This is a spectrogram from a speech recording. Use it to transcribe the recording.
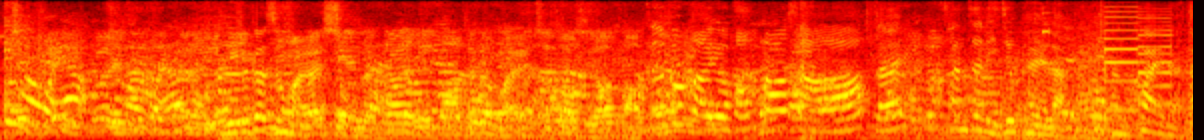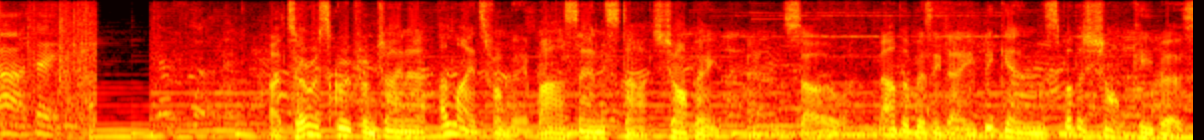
这个买，这个是买来送的，这个买来支付宝扫。支付宝有红包扫哦，来看这里就可以了，很快的啊，对。A tourist group from China alights from their bus and starts shopping. And so another busy day begins for the shopkeepers.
